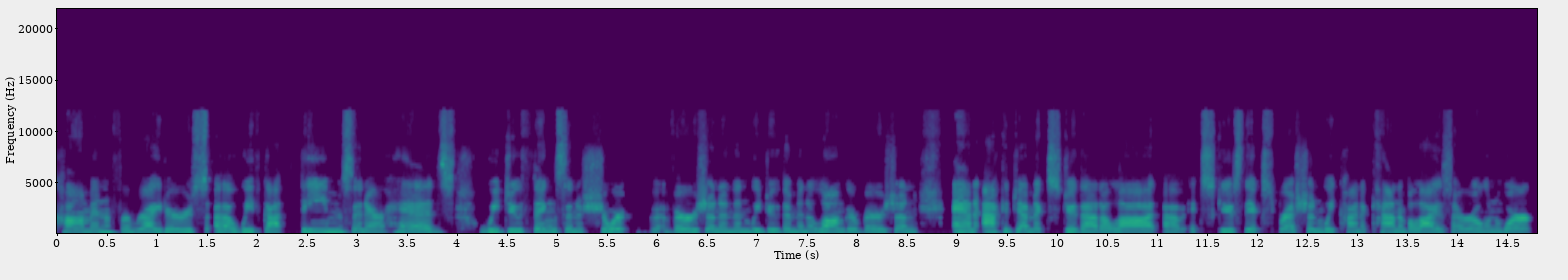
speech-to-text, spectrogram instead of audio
common for writers. Uh, we've got themes in our heads. We do things in a short version and then we do them in a longer version. And academics do that a lot. Uh, excuse the expression, we kind of cannibalize our own work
